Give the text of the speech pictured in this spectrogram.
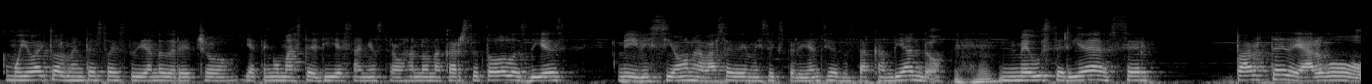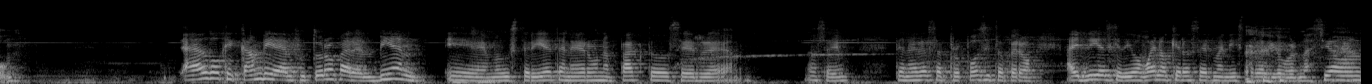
como yo actualmente estoy estudiando Derecho, ya tengo más de 10 años trabajando en la cárcel, todos los días mi visión a base de mis experiencias está cambiando. Me gustaría ser parte de algo, algo que cambie el futuro para el bien. Eh, me gustaría tener un impacto, ser, eh, no sé, tener ese propósito, pero hay días que digo, bueno, quiero ser ministra de gobernación,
